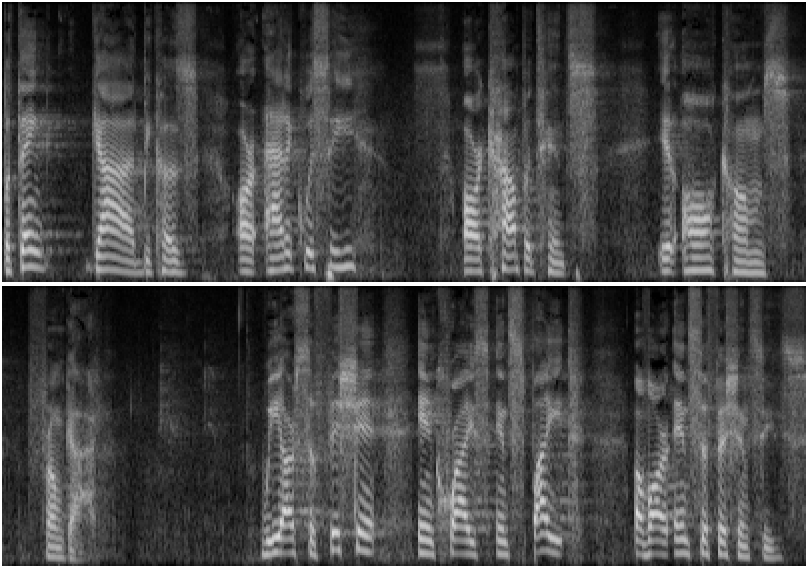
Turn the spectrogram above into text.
But thank God because our adequacy, our competence, it all comes from God. We are sufficient in Christ in spite of our insufficiencies.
